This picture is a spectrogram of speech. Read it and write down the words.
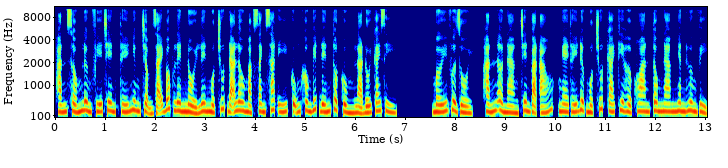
Hắn sống lưng phía trên thế nhưng chậm rãi bốc lên nổi lên một chút đã lâu mặc xanh sát ý cũng không biết đến tột cùng là đối cái gì. Mới vừa rồi, hắn ở nàng trên vạt áo, nghe thấy được một chút cái kia hợp hoan tông nam nhân hương vị.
